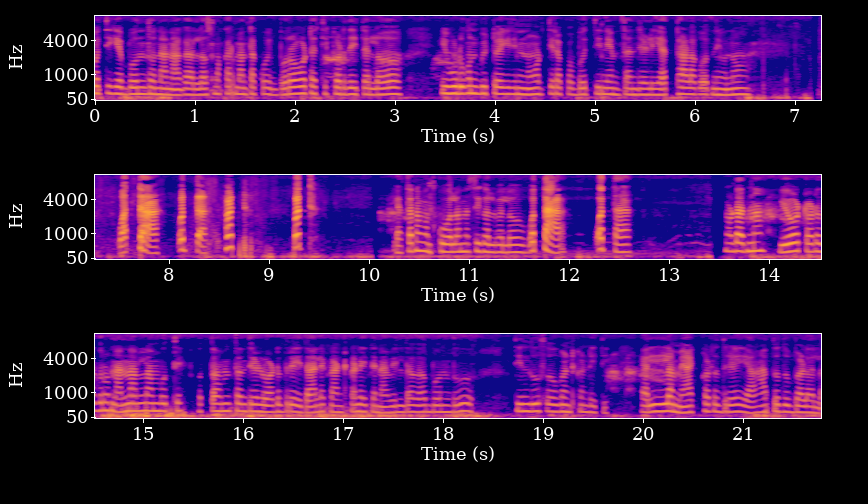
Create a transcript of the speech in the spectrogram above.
ಹೊತ್ತಿಗೆ ಬಂದು ನನಗೆ ಲಸ್ಮಕರ್ ಅಂತ ಹೋಗಿ ಬರೋ ಬರೋಟ ತಿಕ್ಕಡ್ದೈತಲ್ಲೋ? ಈ ಹುಡುಗನ ಬಿಟ್ಟು ಹೋಗಿದ್ದೀನಿ, ನೋಡ್ತೀರಪ್ಪ, ಬತ್ತೀನಿ ಅಂತಂದೇಳಿ ಎತ್ತಾಳಗೋದು ನೀವು ಒತ್ತ ಒತ್ತ, ಹಟ್ ಒತ್ ಯಾಕನ ಒಂದು ಕೋಲನ ಸಿಗಲ್ವಲ್ಲ? ಒತ್ತ ಒತ್ತ. ನೋಡದ್ನ ಏಟ್ ಹೊಡೆದ್ರು ನನ್ನಲ್ಲ ಅಂಬುತ್ತೆ. ಒತ್ತ ಅಂತಂದೇಳಿ ಹೊಡೆದ್ರೆ ಇದಾನೆ ಕಂಡ್ಕೊಂಡೈತೆ ನಾವಿಲ್ದಾಗ ಬಂದು ತಿಂದು ಸೌ ಗಂಟ್ಕೊಂಡೈತಿ ಎಲ್ಲ ಮ್ಯಾಕ್ ಕಡಿದ್ರೆ ಯಾತದು ಬಳಲ್ಲ.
